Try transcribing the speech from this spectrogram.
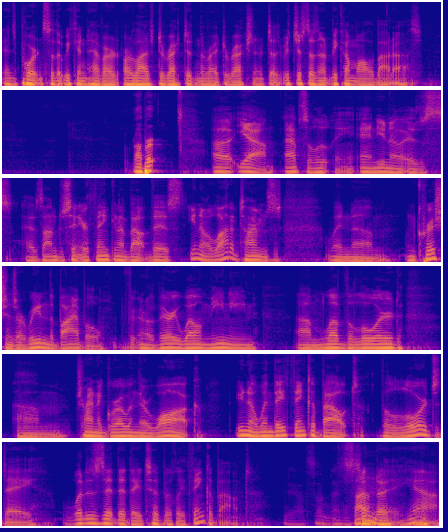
it's important, so that we can have our, our lives directed in the right direction. It, does, it just doesn't become all about us. Robert. Uh, yeah, absolutely. And you know, as as I'm just sitting here thinking about this, you know, a lot of times when um, when Christians are reading the Bible, you know, very well-meaning, um, love the Lord, um, trying to grow in their walk, you know, when they think about the Lord's Day, what is it that they typically think about? Yeah, Sunday. Sunday, Sunday, yeah. yeah.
